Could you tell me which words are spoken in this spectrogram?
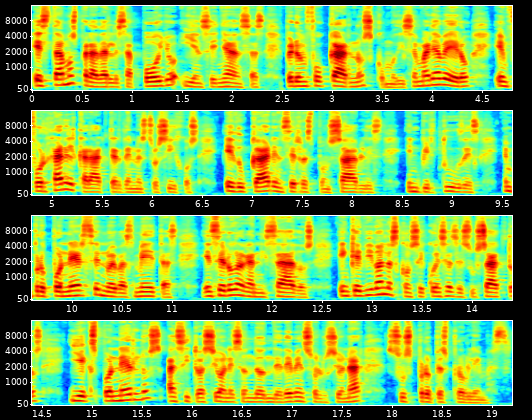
Estamos para darles apoyo y enseñanzas, pero enfocarnos, como dice María Vero, en forjar el carácter de nuestros hijos, educar en ser responsables, en virtudes, en proponerse nuevas metas, en ser organizados, en que vivan las consecuencias de sus actos y exponerlos a situaciones en donde deben solucionar sus propios problemas.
